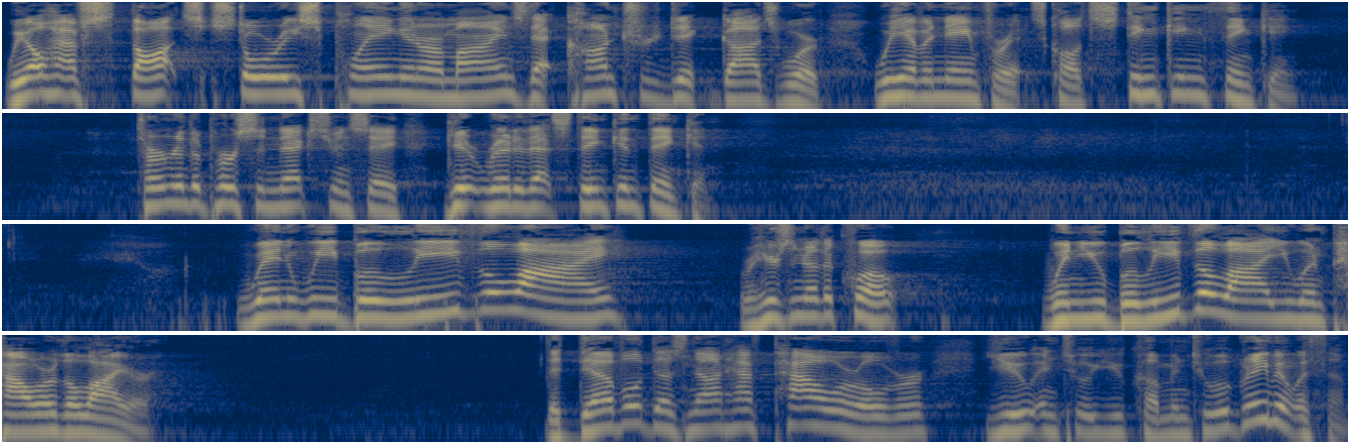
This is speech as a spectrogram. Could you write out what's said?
We all have thoughts, stories playing in our minds that contradict God's word. We have a name for it. It's called stinking thinking. Turn to the person next to you and say, Get rid of that stinking thinking. When we believe the lie, here's another quote when you believe the lie, you empower the liar. The devil does not have power over you until you come into agreement with him.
